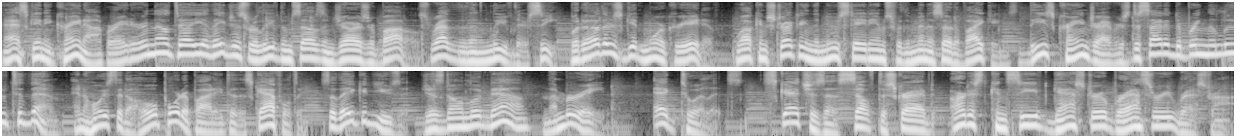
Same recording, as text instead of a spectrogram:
Ask any crane operator and they'll tell you they just relieve themselves in jars or bottles rather than leave their seat. But others get more creative. While constructing the new stadiums for the Minnesota Vikings, these crane drivers decided to bring the loo to them and hoisted a whole porta potty to the scaffolding so they could use it. Just don't look down. Number 8 egg toilets. Sketch is a self described artist conceived gastro brasserie restaurant,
